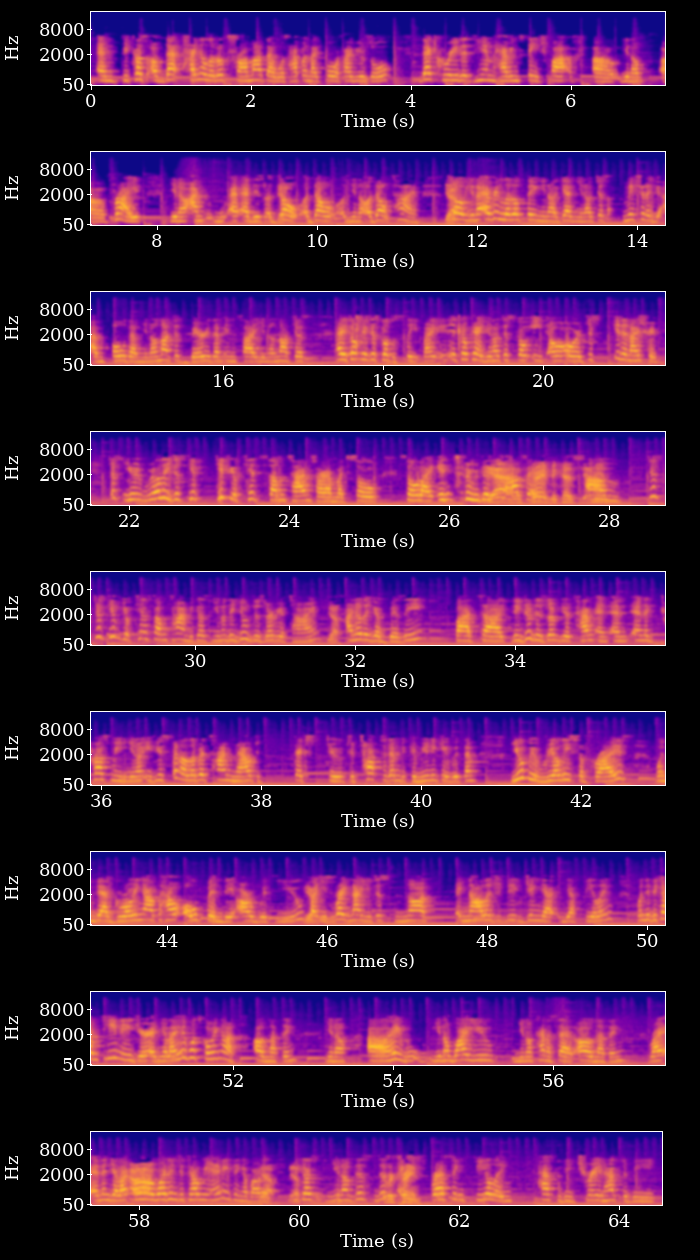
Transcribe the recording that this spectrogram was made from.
And because of that tiny little trauma that was happened like four or five years old, that created him having stage five, uh, you know, uh, fright, you know, and at, at his adult, adult, you know, adult time. Yeah. So, you know, every little thing, you know, again, you know, just make sure that you unfold them, you know, not just bury them inside, you know, not just, hey, it's okay, just go to sleep, right? It's okay, you know, just go eat or, or just eat an ice cream. Just, you really just give, give your kids some time. Sorry, I'm like so, so like into this yeah, topic that's great because I mean, um, just just give your kids some time because you know they do deserve your time. Yeah. I know that you're busy, but uh, they do deserve your time. And and and uh, trust me, you know, if you spend a little bit of time now to text to to talk to them, to communicate with them, you'll be really surprised when they're growing out how open they are with you. Yes. But if right now you're just not acknowledging their their feelings, when they become teenager and you're like, hey, what's going on? Oh, nothing. You know, uh, hey, w- you know, why are you, you know, kind of sad? Oh, nothing. Right? And then you're like, oh, why didn't you tell me anything about Yeah, it? yeah. Because, you know, this, this expressing feeling has to be trained, has to be,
